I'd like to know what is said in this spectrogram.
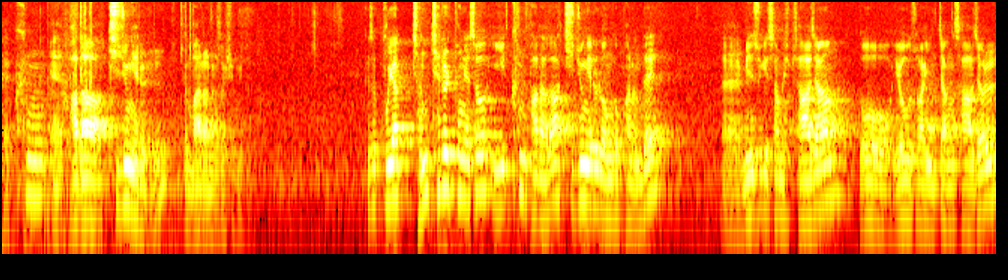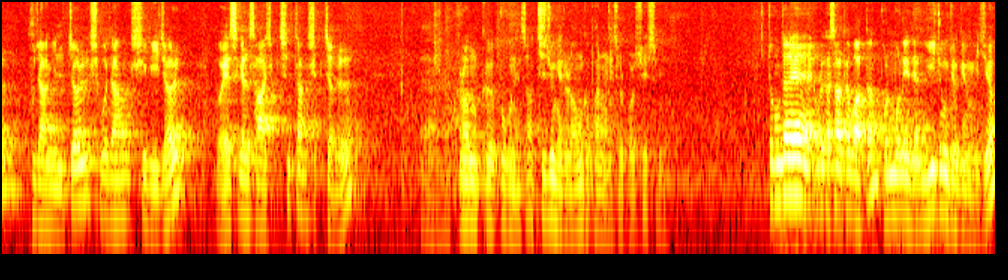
예, 큰 예, 바다 지중해를 말하는 것입니다. 그래서 구약 전체를 통해서 이 큰 바다가 지중해를 언급하는데 예, 민수기 34장 또 여호수아 1장 4절, 9장 1절, 15장 12절, 또 에스겔 47장 10절 그런 그 부분에서 지중해를 언급하는 것을 볼 수 있습니다. 조금 전에 우리가 살펴봤던 본문에 대한 이중 적용이죠.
